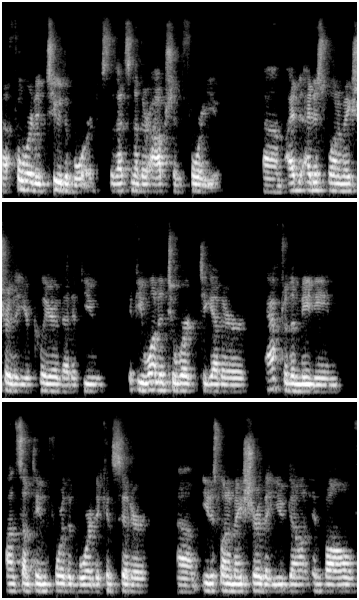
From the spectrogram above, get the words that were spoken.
uh, forwarded to the board. So that's another option for you. Um, I, I just want to make sure that you're clear that if you if you wanted to work together after the meeting on something for the board to consider, um, you just want to make sure that you don't involve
